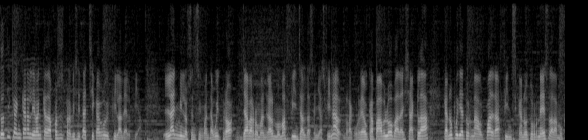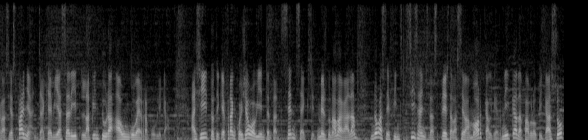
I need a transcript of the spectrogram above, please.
tot i que encara li van quedar forces per visitar Chicago i Filadèlfia. L'any 1958, però, ja va romandre al MoMA fins al desenllaç final. Recordeu que Pablo va deixar clar que no podia tornar al quadre fins que no tornés la democràcia a Espanya, ja que havia cedit la pintura a un govern republicà. Així, tot i que Franco ja ho havia intentat sense èxit més d'una vegada, no va ser fins sis anys després de la seva mort que el Guernica, de Pablo Picasso,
